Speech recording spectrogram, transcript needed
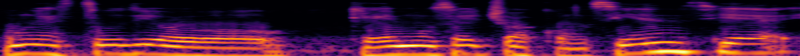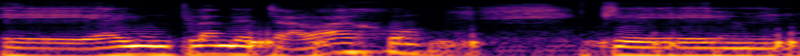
un estudio que hemos hecho a conciencia, eh, hay un plan de trabajo que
